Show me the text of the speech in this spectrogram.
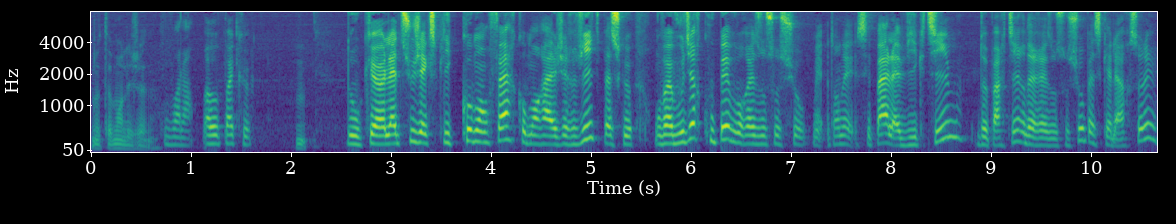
notamment les jeunes. Voilà, ah, pas que. Hmm. Donc euh, là-dessus, j'explique comment faire, comment réagir vite, parce qu'on va vous dire coupez vos réseaux sociaux. Mais attendez, c'est pas à la victime de partir des réseaux sociaux parce qu'elle est harcelée.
